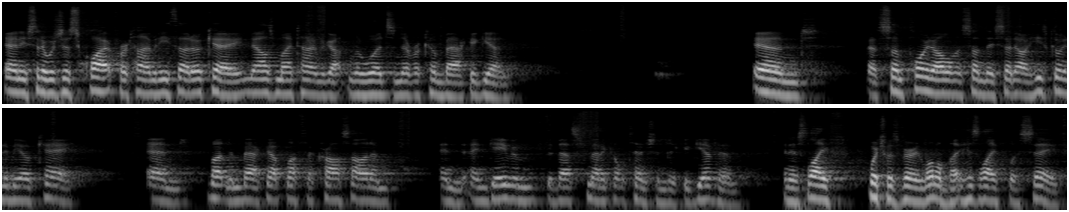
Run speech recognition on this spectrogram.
And he said it was just quiet for a time, and he thought, okay, now's my time to go out in the woods and never come back again. And at some point, all of a sudden, they said, oh, he's going to be okay and buttoned him back up, left the cross on him, and, and gave him the best medical attention they could give him. And his life, which was very little, but his life was saved.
